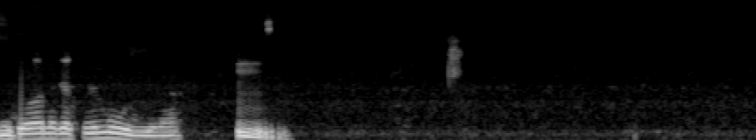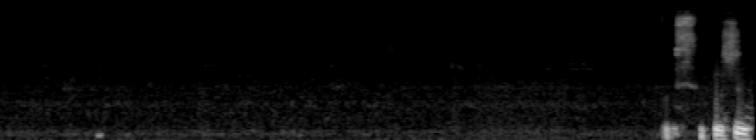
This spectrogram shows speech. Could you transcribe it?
你说那个是木鱼吗？嗯，不是，不是。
